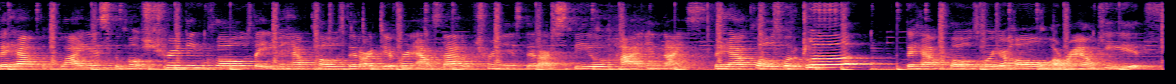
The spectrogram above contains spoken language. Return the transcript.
They have the flyest, the most trending clothes. They even have clothes that are different outside of trends that are still hot and nice. They have clothes for the club. They have clothes for your home around kids.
